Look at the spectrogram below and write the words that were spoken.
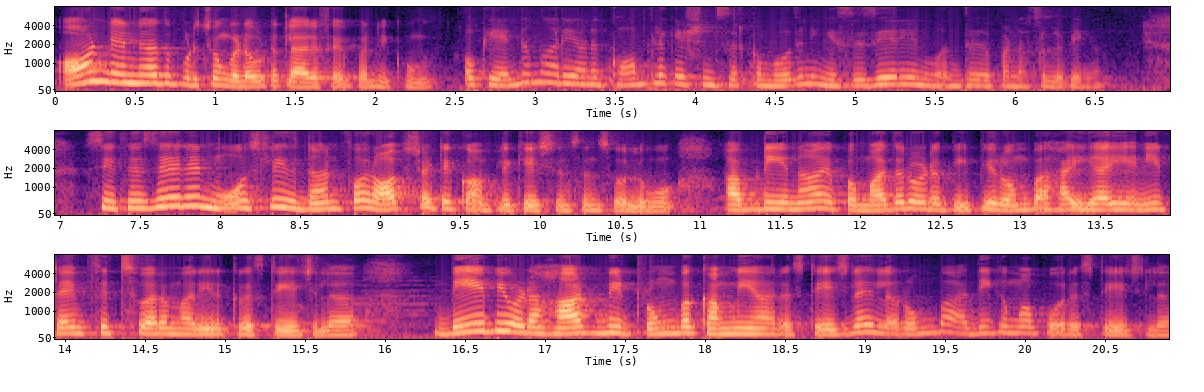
ஆன்லைன்லேயாவது பிடிச்சி உங்கள் டவுட்டை கிளாரிஃபை பண்ணிக்கோங்க. ஓகே என்ன மாதிரியான காம்ப்ளிகேஷன்ஸ் இருக்கும்போது நீங்கள் சிசேரியன் வந்து பண்ண சொல்லுவீங்க? சி caesarean mostly is done for obstetric காம்ப்ளிகேஷன்ஸ்னு சொல்லுவோம். அப்படின்னா இப்போ மதரோட பிபி ரொம்ப ஹையாகி எனி டைம் ஃபிட்ஸ் வர மாதிரி இருக்கிற ஸ்டேஜில் பேபியோட ஹார்ட் பீட் ரொம்ப கம்மியாகிற ஸ்டேஜில் இல்லை ரொம்ப அதிகமாக போகிற ஸ்டேஜில்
